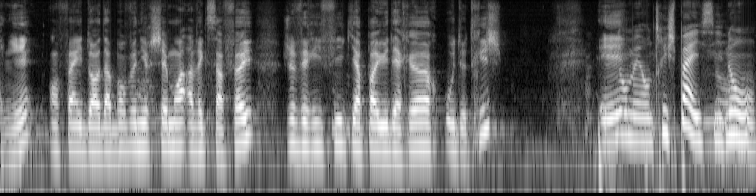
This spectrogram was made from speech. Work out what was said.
gagné. Enfin, il doit d'abord venir chez moi avec sa feuille. Je vérifie qu'il n'y a pas eu d'erreur ou de triche. Et Non, mais on triche pas ici, non.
